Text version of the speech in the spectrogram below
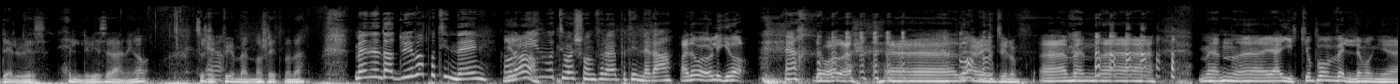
delvis heldigvis regninga, da. Så slipper vi menn å slite med det. Men da du var på Tinder, hva var Ja. din motivasjon for å være på Tinder da? Nei, det var jo å ligge, da. Ja. Det var jo det. Eh, det er det ingen tvil om. Eh, men eh, men eh, jeg gikk jo på veldig mange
